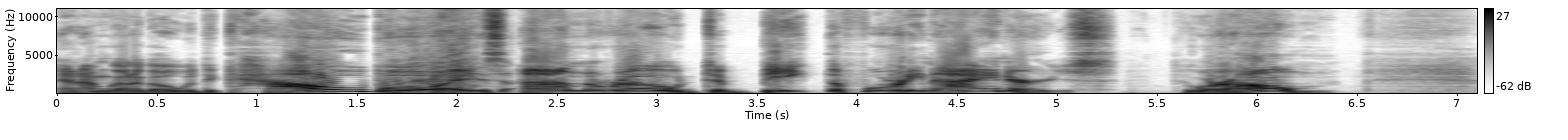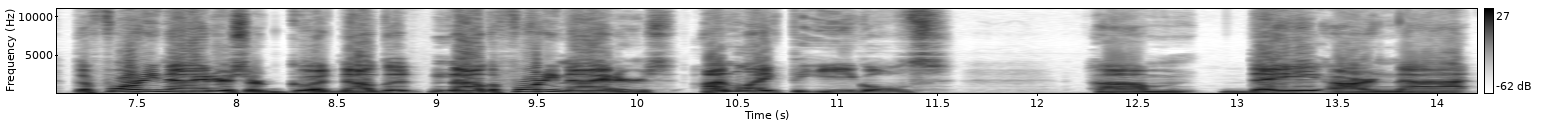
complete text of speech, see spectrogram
and I'm going to go with the Cowboys on the road to beat the 49ers who are home. The 49ers are good. Now the now the 49ers, unlike the Eagles, um, they are not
